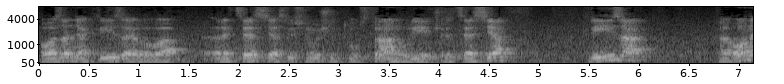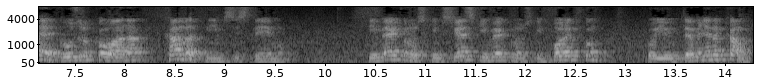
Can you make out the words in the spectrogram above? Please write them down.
ova zadnja kriza, jel, ova recesija, svi su ušli tu stranu riječ, recesija, kriza, e, ona je prouzrokovana kamatnim sistemom, tim ekonomskim, svjetskim ekonomskim poredkom koji je utemeljen na kamat.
